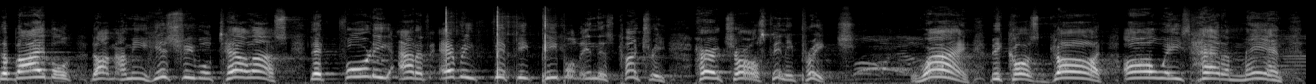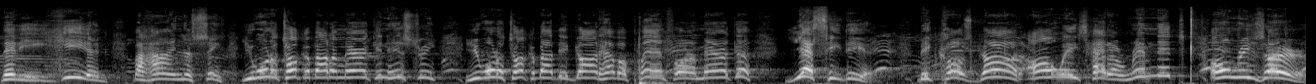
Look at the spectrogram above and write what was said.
The Bible, I mean, history will tell us that 40 out of every 50 people in this country heard Charles Finney preach. Why? Because God always had a man that he hid behind the scenes. You want to talk about American history? You want to talk about did God have a plan for America? Yes, he did because God always had a remnant on reserve.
